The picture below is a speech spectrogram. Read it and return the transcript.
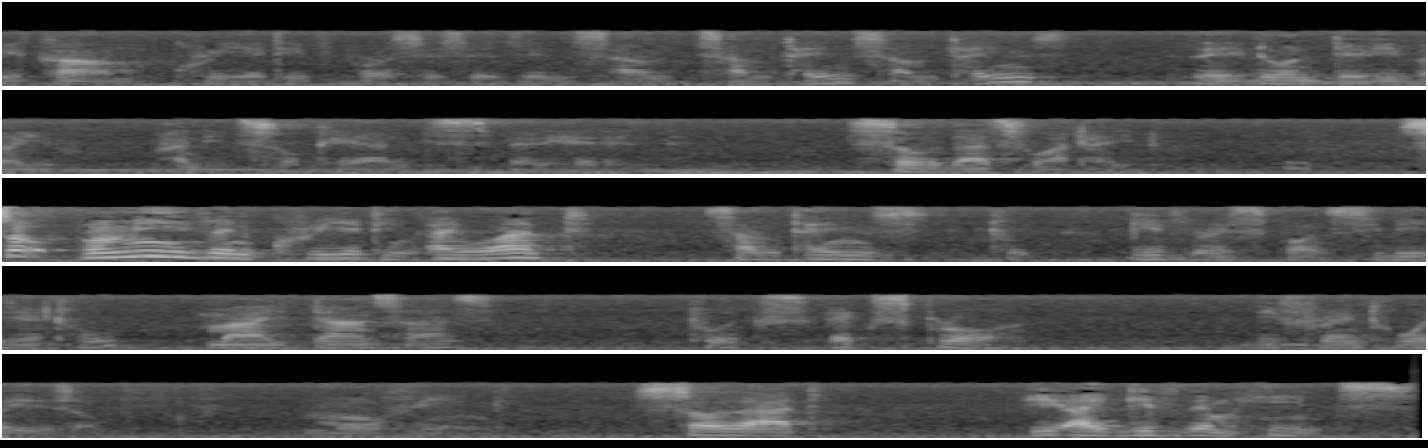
become creative processes in some sometimes sometimes they don't deliver you and it's okay and it's very healthy. So that's what I do. Mm. So for me even creating I want sometimes give responsibility to my dancers to ex- explore different ways of moving so that I I give them hints.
